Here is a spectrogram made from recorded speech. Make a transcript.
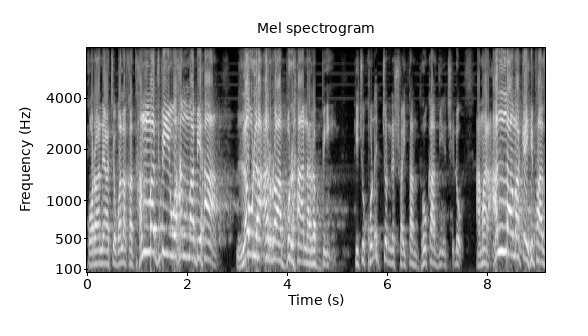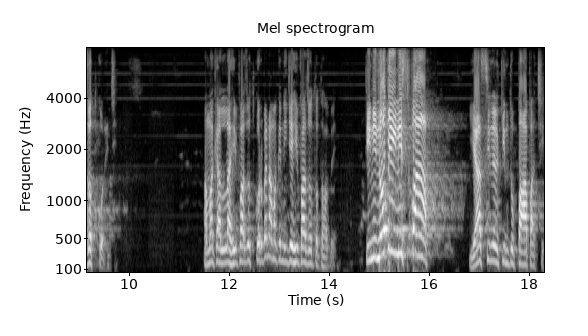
কোরআনে আছে ওয়ালাকা ধাম্মাদ বি ওয়াহাম্মা বিহা, লাউলা আররা বুরহান রব্বি। কিছুক্ষণের জন্য শয়তান ধোকা দিয়েছিল, আমার আল্লাহ আমাকে হেফাজত করেছে। আমাকে আল্লাহ হেফাজত করবেন, আমাকে নিজে হেফাজত হতে হবে। তিনি নবী, নিষ্পাপ। ইয়াসিনের কিন্তু পাপ আছে।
